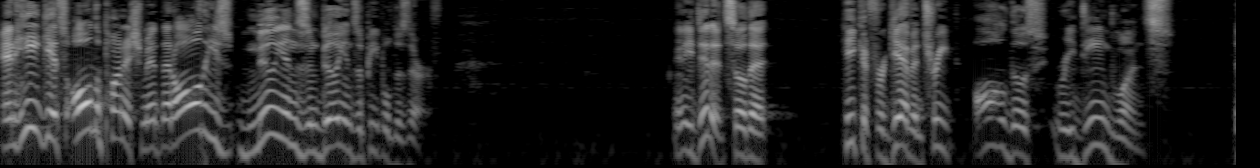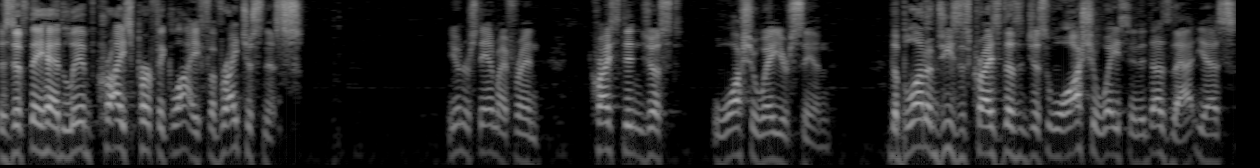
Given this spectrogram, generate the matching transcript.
and he gets all the punishment that all these millions and billions of people deserve. And he did it so that he could forgive and treat all those redeemed ones as if they had lived Christ's perfect life of righteousness. You understand, my friend, Christ didn't just wash away your sin. The blood of Jesus Christ doesn't just wash away sin. It does that, yes.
